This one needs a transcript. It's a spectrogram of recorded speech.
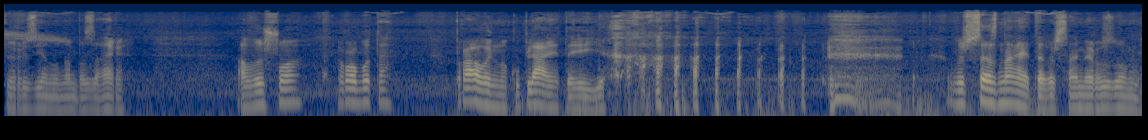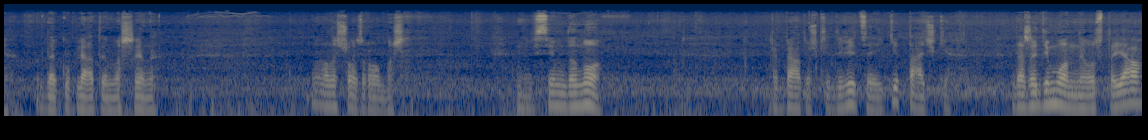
цю резину на базарі. А ви що робите? Правильно купляєте її. Ви ж все знаєте, ви ж самі розумні, де купляти машини. Ну, але що зробиш? Не всім дано. Ребятушки, дивіться, які тачки. Навіть Дімон не устояв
